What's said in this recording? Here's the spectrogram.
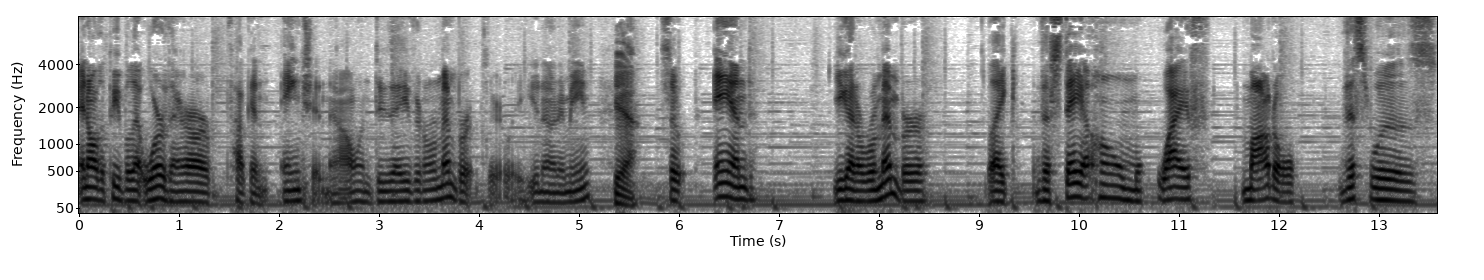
And all the people that were there are fucking ancient now and do they even remember it clearly? You know what i mean? Yeah. so and you got to remember like the stay-at-home wife model this was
